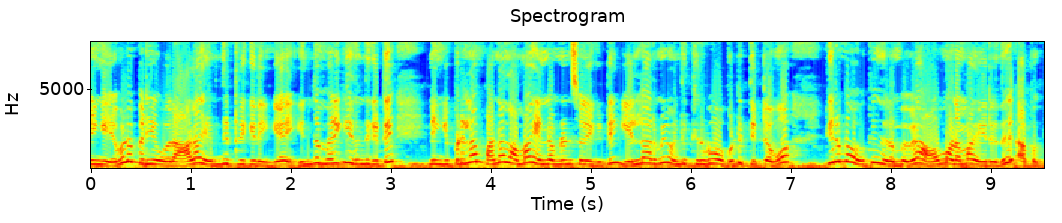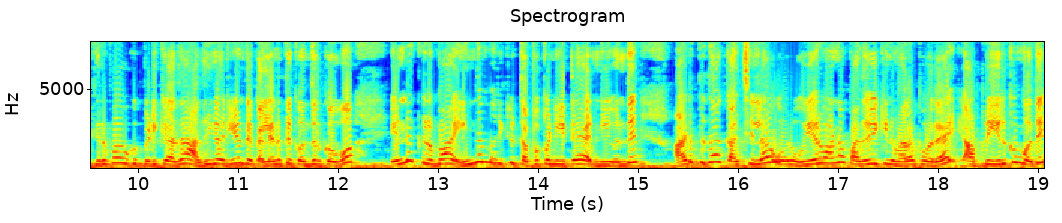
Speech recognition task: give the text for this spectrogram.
நீங்கள் எவ்வளோ பெரிய ஒரு ஆளாக இருந்துட்டு இருக்கிறீங்க. இந்த மாதிரிக்கு இருந்துக்கிட்டு நீங்கள் இப்படிலாம் பண்ணலாமா என்ன அப்படின்னு சொல்லிக்கிட்டு எல்லாருமே வந்து கிருபாவை போட்டு சொல்லவும் கிருபாவுக்கு இது ரொம்பவே அவமானமா இருது. அப்போ கிருபாவுக்கு பிடிக்காத அதிகாரியும் இந்த கல்யாணத்துக்கு வந்திருக்கவோ என்ன கிருபா இந்த மாதிரிக்கும் தப்பு பண்ணிட்ட? நீ வந்து அடுத்ததா கட்சியில் ஒரு உயர்வான பதவிக்கு நீ வரப்போகிற அப்படி இருக்கும்போது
